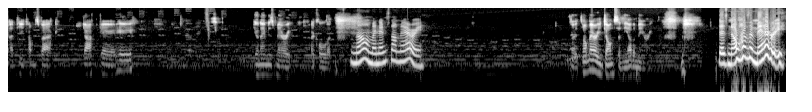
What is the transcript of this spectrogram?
and he comes back. Doctor Who. Your name is Mary, I call it. No, my name's not Mary. No, it's not Mary Johnson, the other Mary. There's no other Mary.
